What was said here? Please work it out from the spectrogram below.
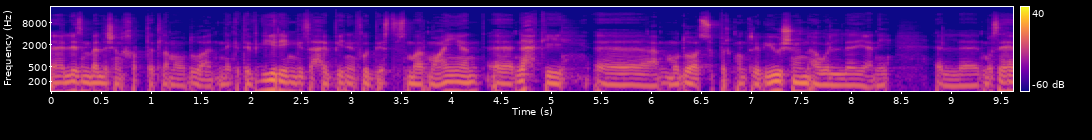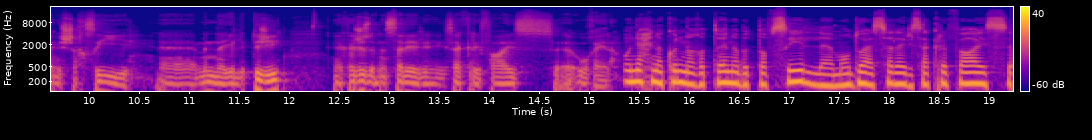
آه، لازم نبلش نخطط لموضوع ال negative gearing إذا حابين نفوت باستثمار معين. آه، نحكي عن موضوع ال super contribution أو يعني المساهمة الشخصية منا يلي بتجي. كجزء من salary sacrifice وغيرها. ونحن كنا غطينا بالتفصيل موضوع ال salary sacrifice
